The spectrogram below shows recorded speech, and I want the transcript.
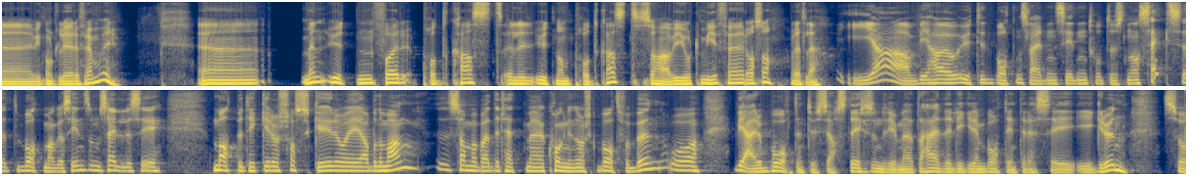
uh, vi kommer til å gjøre fremover. Uh, men utenfor podkast, eller utenom podkast, så har vi gjort mye før også, Vetle? Ja, vi har jo utgitt Båtens verden siden 2006. Et båtmagasin som selges i matbutikker og kiosker og i abonnement. Samarbeider tett med Kongelig norsk båtforbund. Og vi er jo båtentusiaster som driver med dette her. Det ligger en båtinteresse i, i grunn. Så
